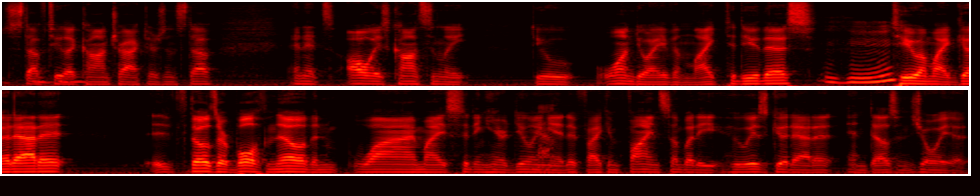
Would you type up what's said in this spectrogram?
stuff to, Mm-hmm. like contractors and stuff. And it's always constantly, do one, do I even like to do this? Mm-hmm. Two, am I good at it? if those are both no, then why am I sitting here doing it if I can find somebody who is good at it and does enjoy it?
